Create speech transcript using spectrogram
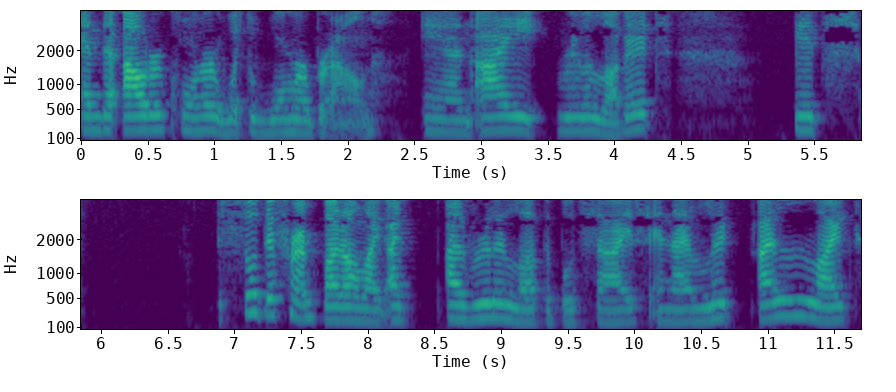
and the outer corner with the warmer brown. And I really love it. It's, so different, but I'm like, I, I really love the both sides. And I, li I liked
